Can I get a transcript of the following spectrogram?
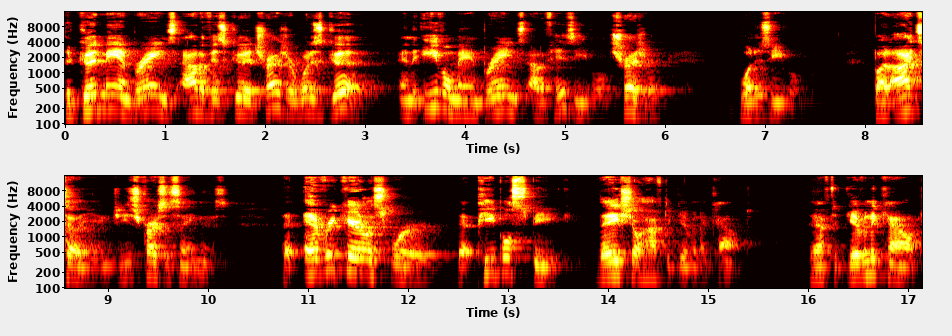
The good man brings out of his good treasure what is good, and the evil man brings out of his evil treasure what is evil. But I tell you, Jesus Christ is saying this, that every careless word that people speak, they shall have to give an account. They have to give an account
